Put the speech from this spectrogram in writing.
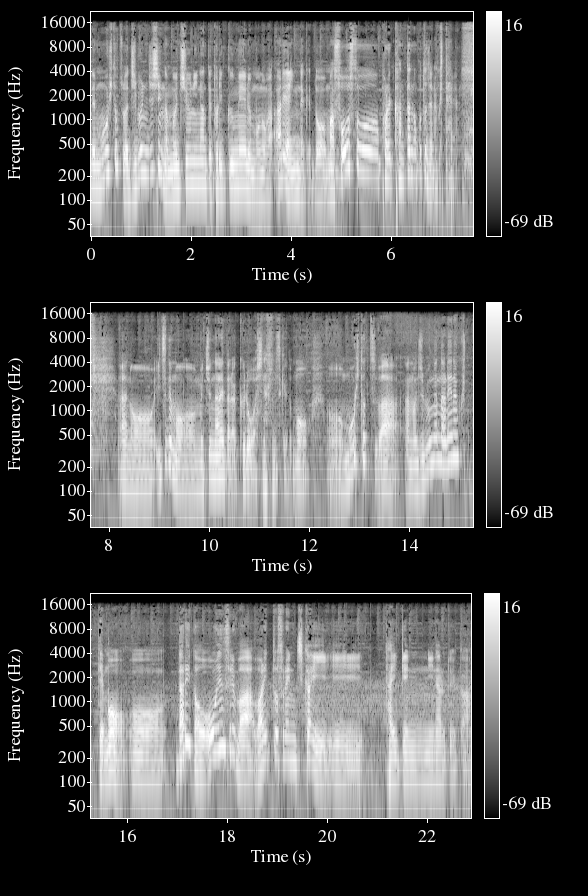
でもう一つは自分自身が夢中になって取り組めるものがありゃいいんだけどまあそうそうこれ簡単なことじゃなくて あのいつでも夢中になれたら苦労はしないんですけどももう一つはあの自分がなれなくても誰かを応援すれば割とそれに近い体験になるというか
